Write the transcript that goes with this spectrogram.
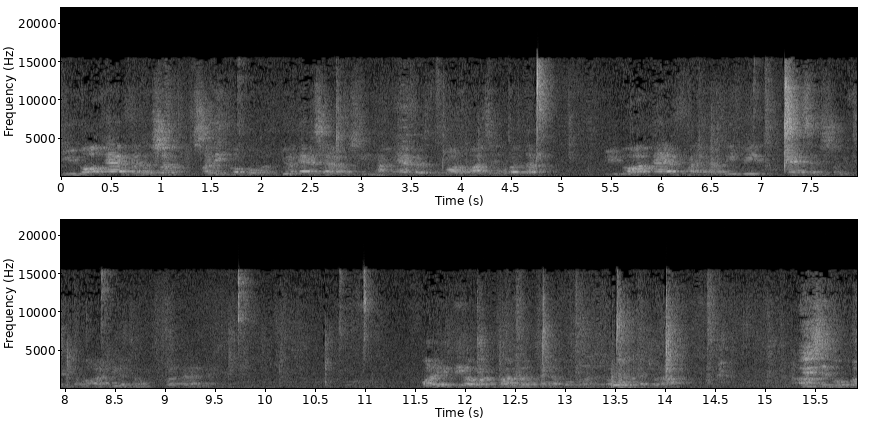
如果 F 就所所以呢個部分，如果 S 向前行，F 係同方嘅話，就有覺得；如果 F 係向呢邊，S 係垂直嘅話咧，呢、這個就覺得係零。我哋呢個溫溫溫真嘅部分，咁繼續啦。於是乎溫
